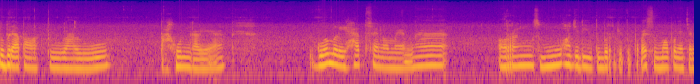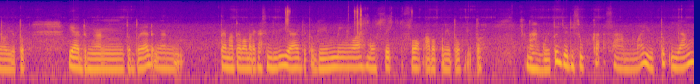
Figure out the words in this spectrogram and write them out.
beberapa waktu lalu tahun kali ya gue melihat fenomena orang semua jadi youtuber gitu pokoknya semua punya channel YouTube ya dengan tentunya dengan tema-tema mereka sendiri ya gitu. Gaming lah musik vlog apa pun itu gitu. Nah gue tuh jadi suka sama YouTube yang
